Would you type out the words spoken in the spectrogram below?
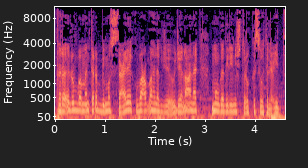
ترى ربما أنت ربي مس عليك وبعض أهلك وجيرانك مو قادرين يشتروا كسوة العيد.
